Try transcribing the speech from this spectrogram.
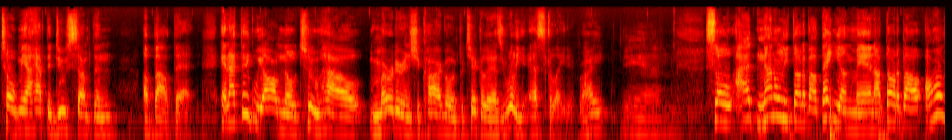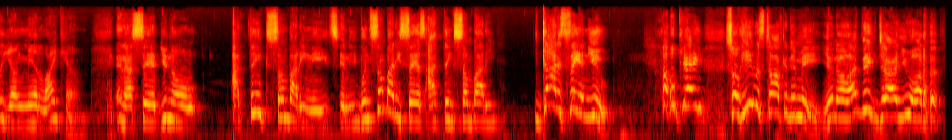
told me I have to do something about that. And I think we all know, too, how murder in Chicago in particular has really escalated, right? Yeah. So I not only thought about that young man, I thought about all the young men like him. And I said, you know, I think somebody needs, and when somebody says, I think somebody, God is saying you. Okay? So he was talking to me. You know, I think, John, you ought to.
